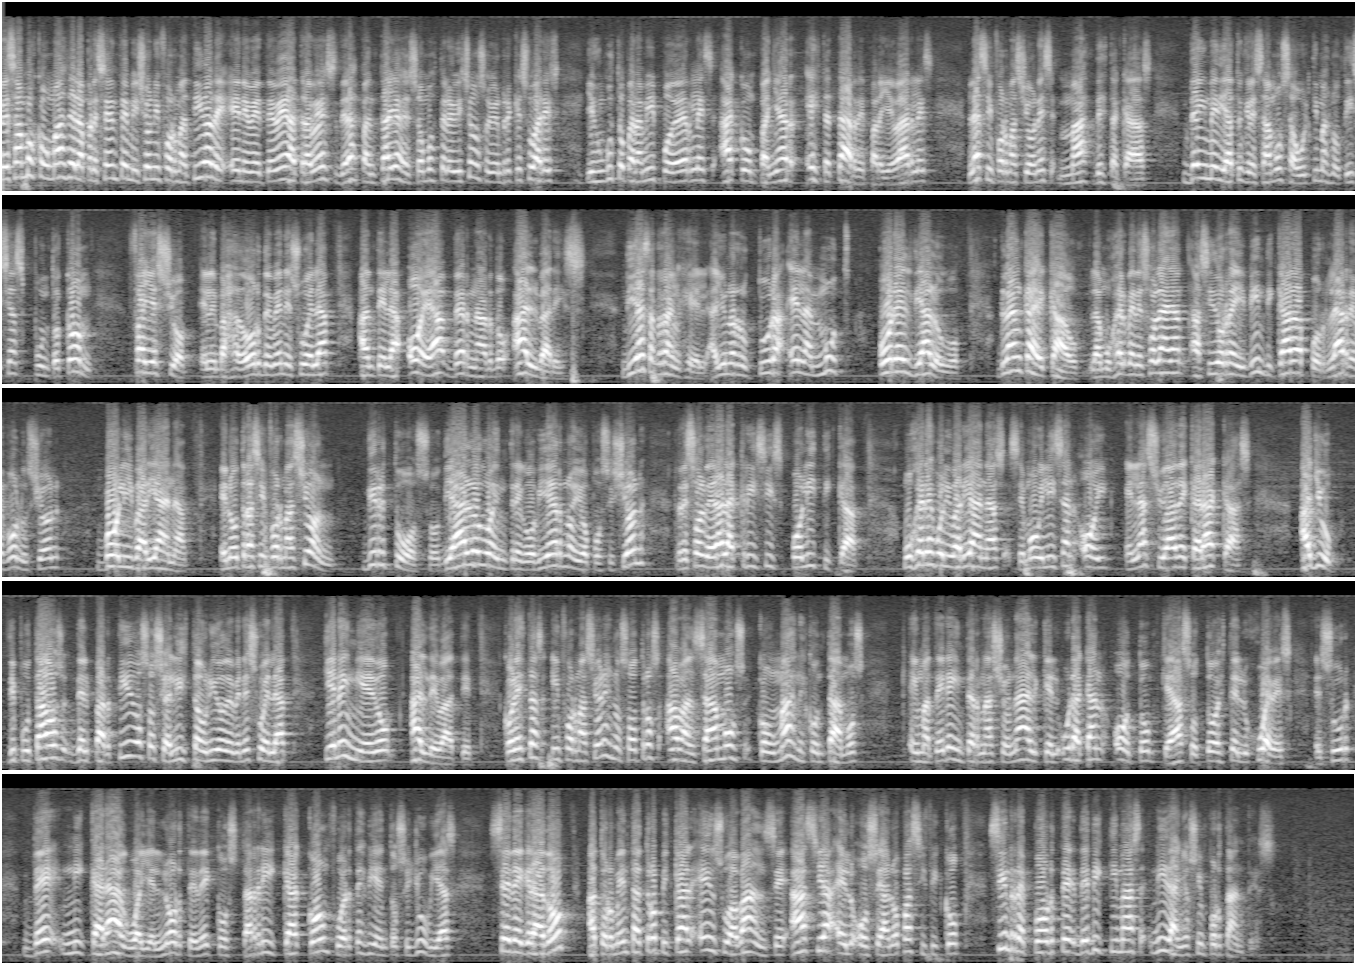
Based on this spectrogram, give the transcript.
Regresamos con más de la presente emisión informativa de NBTV a través de las pantallas de Somos Televisión. Soy Enrique Suárez y es un gusto para mí poderles acompañar esta tarde para llevarles las informaciones más destacadas. De inmediato ingresamos a ultimasnoticias.com. Falleció el embajador de Venezuela ante la OEA, Bernardo Álvarez. Díaz Rangel, hay una ruptura en la MUT por el diálogo. Blanca Ecao, la mujer venezolana, ha sido reivindicada por la revolución bolivariana. En otras información, virtuoso, diálogo entre gobierno y oposición resolverá la crisis política. Mujeres bolivarianas se movilizan hoy en la ciudad de Caracas. Ayub, diputados del Partido Socialista Unido de Venezuela, tienen miedo al debate. Con estas informaciones nosotros avanzamos con más, les contamos en materia internacional que el huracán Otto, que azotó este jueves el sur de Nicaragua y el norte de Costa Rica con fuertes vientos y lluvias, se degradó a tormenta tropical en su avance hacia el Océano Pacífico sin reporte de víctimas ni daños importantes.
